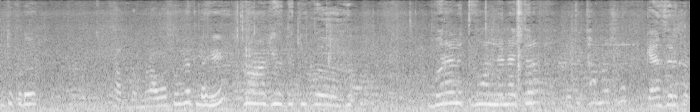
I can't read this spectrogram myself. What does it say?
तिकडं थांब घेतलं हे? हा घेऊ की बरं आलं तू म्हणलं नाही तर इथे कॅन्सल कर.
